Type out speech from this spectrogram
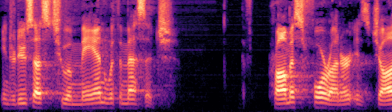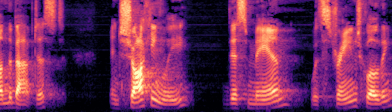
introduce us to a man with a message. Promised forerunner is John the Baptist. And shockingly, this man with strange clothing,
